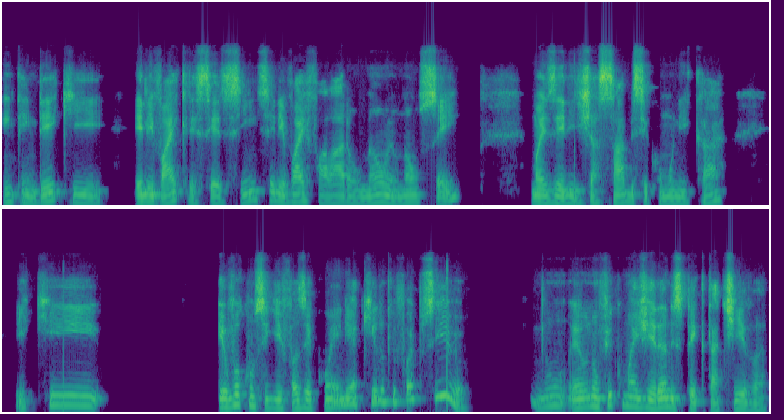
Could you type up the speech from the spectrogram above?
entender que ele vai crescer sim, se ele vai falar ou não, eu não sei, mas ele já sabe se comunicar e que eu vou conseguir fazer com ele aquilo que for possível. Não, eu não fico mais gerando expectativa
